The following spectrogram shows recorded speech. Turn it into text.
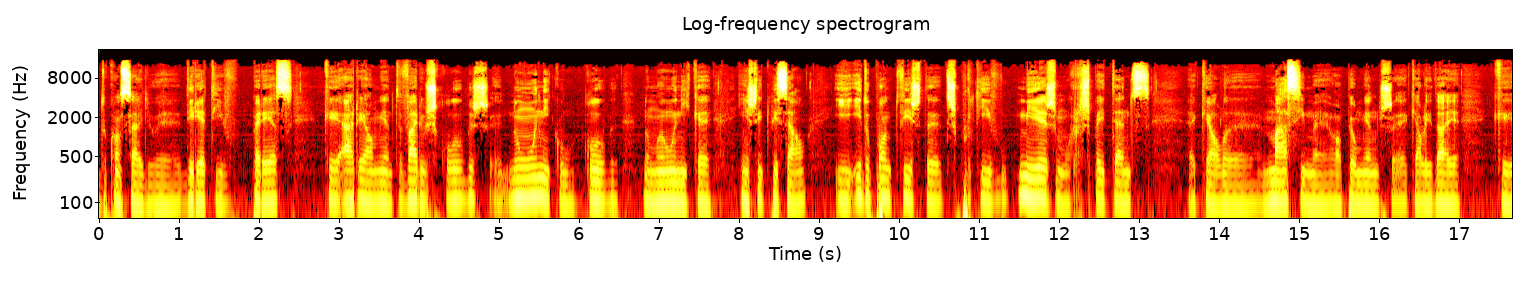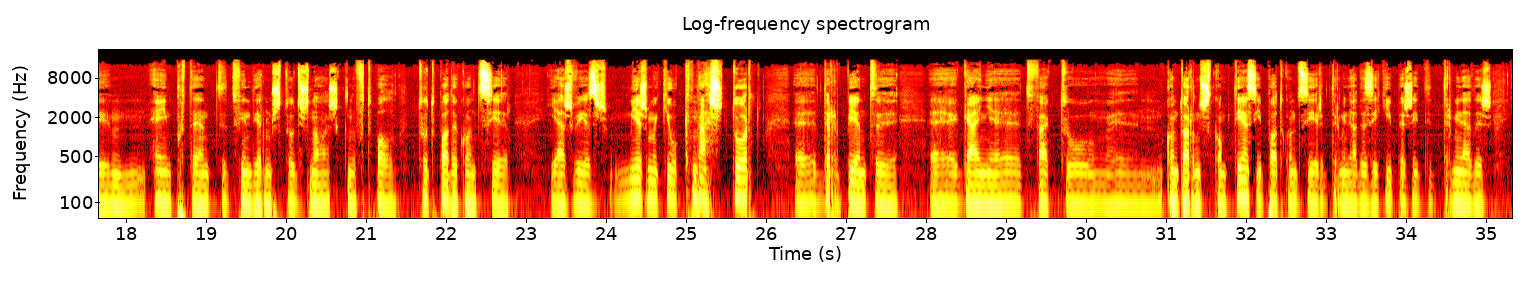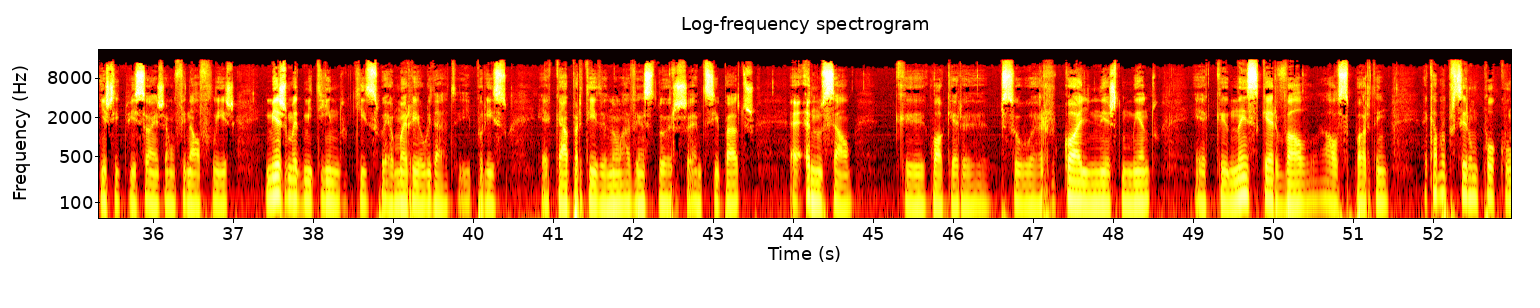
do Conselho Diretivo. Parece que há realmente vários clubes num único clube, numa única instituição, e, e do ponto de vista desportivo, mesmo respeitando-se aquela máxima, ou pelo menos aquela ideia que hum, é importante defendermos todos nós que no futebol tudo pode acontecer. E às vezes mesmo aquilo que nasce torto eh, de repente eh, ganha de facto eh, contornos de competência e pode conduzir determinadas equipas e determinadas instituições a um final feliz, mesmo admitindo que isso é uma realidade e por isso é que à partida não há vencedores antecipados, a, a noção que qualquer pessoa recolhe neste momento é que nem sequer vale ao Sporting. Acaba por ser um pouco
